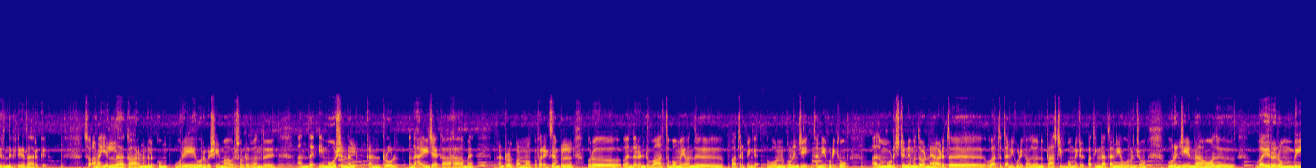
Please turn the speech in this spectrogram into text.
இருந்துக்கிட்டே தான் இருக்குது ஸோ ஆனால் எல்லா காரணங்களுக்கும் ஒரே ஒரு விஷயமாக அவர் சொல்கிறது வந்து அந்த எமோஷனல் கண்ட்ரோல் அந்த ஹைஜாக் ஆகாமல் கண்ட்ரோல் பண்ணோம் இப்போ ஃபார் எக்ஸாம்பிள் ஒரு இந்த ரெண்டு வாத்து பொம்மையை வந்து பார்த்துருப்பீங்க. ஒன்று குனிஞ்சி தண்ணியை குடிக்கும் அது முடிச்சுட்டு நிமிர்ந்த உடனே அடுத்த வாத்து தண்ணி குடிக்கும். அது வந்து பிளாஸ்டிக் பொம்மைகள். பார்த்திங்கன்னா தண்ணியை உறிஞ்சும். உறிஞ்சி என்ன ஆகும் அது வயிறு ரொம்பி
